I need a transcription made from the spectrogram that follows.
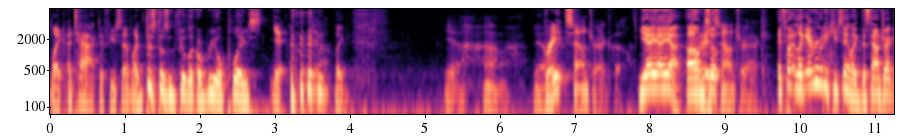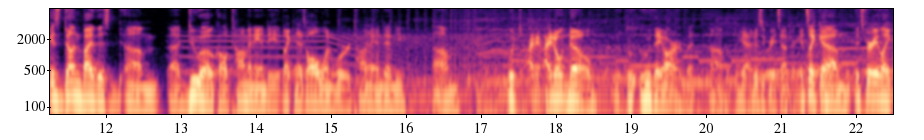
like attacked if you said like this doesn't feel like a real place. yeah, yeah. Like, Yeah, I don't know. Yeah. Great soundtrack though. Yeah, yeah, yeah. Um, Great so soundtrack. it's funny. Like everybody keeps saying, like the soundtrack is done by this um, uh, duo called Tom and Andy, like as all one word, Tom Yeah. and Andy. Um, which I, I don't know who they are, but, um, but yeah, it is a great soundtrack. It's like um, it's very like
